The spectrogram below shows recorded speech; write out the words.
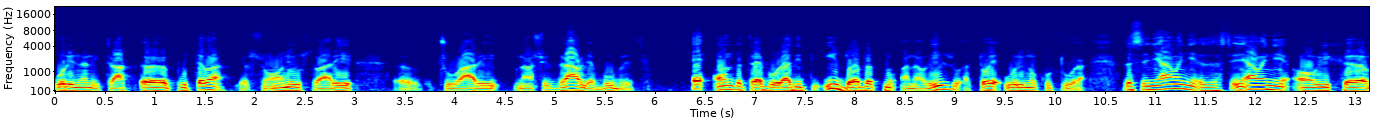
urinarnih e, puteva, jer su oni u stvari e, čuvari našeg zdravlja, bubrezi e onda treba uraditi i dodatnu analizu, a to je urinokultura. Zasenjavanje, zasenjavanje ovih, e,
